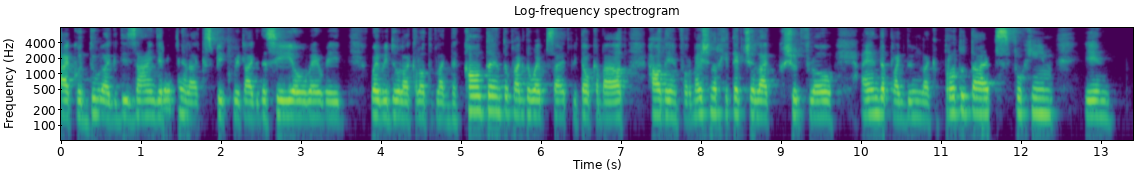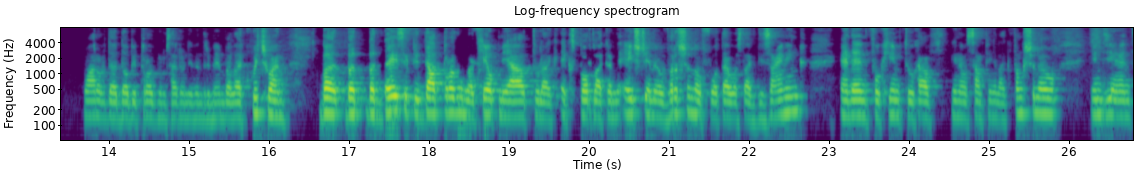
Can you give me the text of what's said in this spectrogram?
i could do like design direction, like speak with like the ceo where we where we do like a lot of like the content of like the website. We talk about how the information architecture like should flow. I end up like doing like prototypes for him in one of the adobe programs. I don't even remember like which one. But but but basically that program like helped me out to like export like an html version of what i was like designing and then for him to have you know something like functional in the end.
